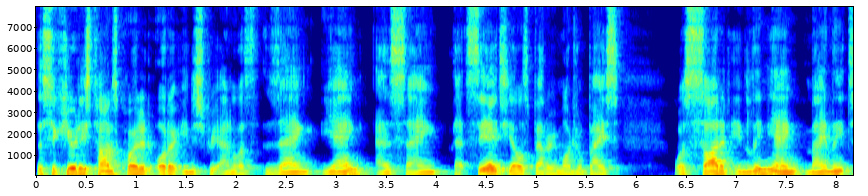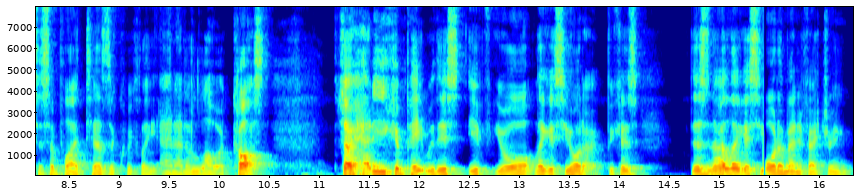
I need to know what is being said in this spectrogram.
The Securities Times quoted auto industry analyst Zhang Yang as saying that CATL's battery module base was sited in Lingang mainly to supply Tesla quickly and at a lower cost. So, how do you compete with this if you're Legacy Auto? Because there's no legacy auto manufacturing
